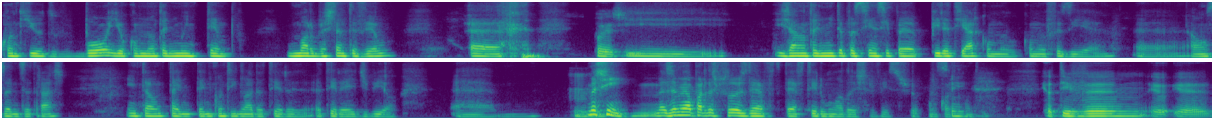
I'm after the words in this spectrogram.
conteúdo bom e eu, como não tenho muito tempo, demoro bastante a vê-lo. Eh, Pois, e, e já não tenho muita paciência para piratear como eu, como eu fazia eh, há uns anos atrás. Então tenho, tenho continuado a ter, a ter a HBO. Ah, uhum. mas sim, mas a maior parte das pessoas deve, deve ter um ou dois serviços, eu concordo Sim. contigo. Eu tive, eu, eu,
